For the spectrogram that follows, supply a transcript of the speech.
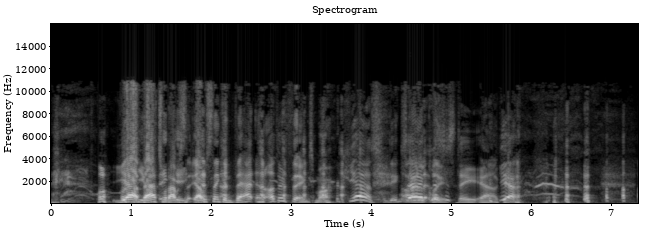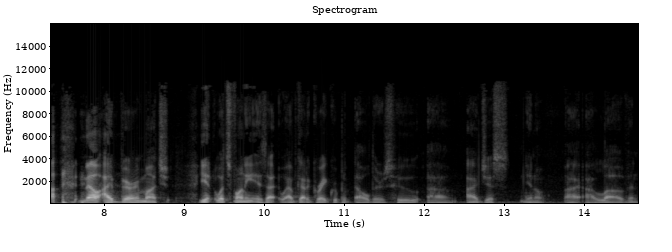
Yeah, that's what I was. thinking? I was thinking that and other things, Mark. Yes, right, exactly. let, us just stay. Yeah. Okay. Yeah. no, I very much. You know, what's funny is I, I've got a great group of elders who uh, I just, you know, I, I love, and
